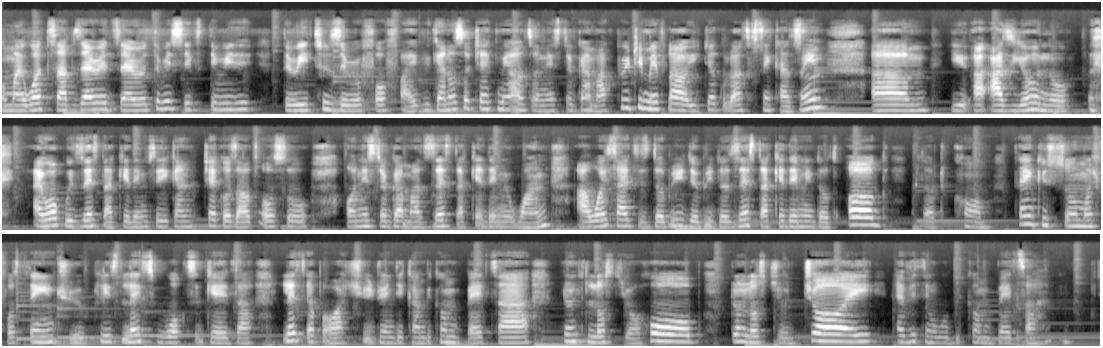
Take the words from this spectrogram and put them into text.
on my WhatsApp 00363 32045. You can also check me out on Instagram at Pretty Mayflower Ikekuluatosin Kazim. Um, you, as you all know, I work with Zest Academy, so you can check us out also on Instagram at Zest Academy One. Our website is www.zestacademy.org.com. Thank you so much for staying true. Please let's work together. Let's help our children. They can become better. Don't lose your hope. Don't lose your joy. Everything will become better.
